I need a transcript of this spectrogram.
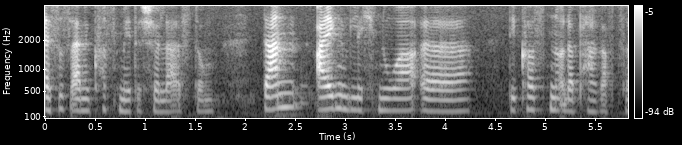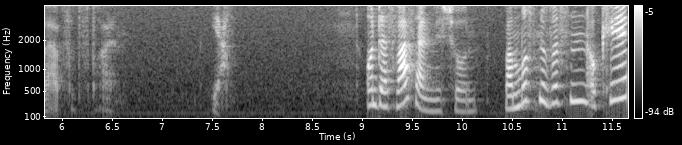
es ist eine kosmetische Leistung. Dann eigentlich nur äh, die Kosten oder Paragraph 2 Absatz 3. Ja. Und das war es eigentlich schon. Man muss nur wissen, okay,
